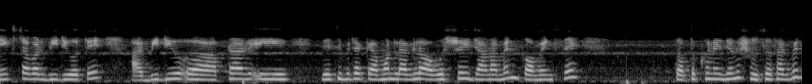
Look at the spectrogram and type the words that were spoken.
নেক্সট আবার ভিডিওতে আর ভিডিও আপনার এই রেসিপিটা কেমন লাগল অবশ্যই জানাবেন কমেন্টসে ততক্ষণের জন্য সুস্থ থাকবেন।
